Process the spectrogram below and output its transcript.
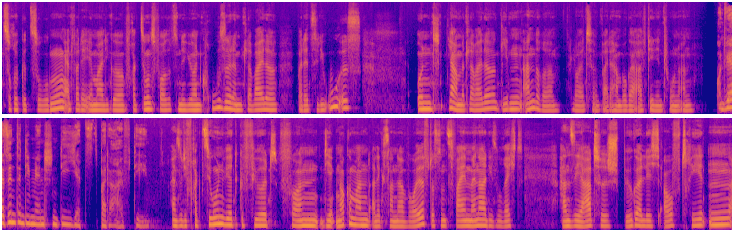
zurückgezogen. Etwa der ehemalige Fraktionsvorsitzende Jörn Kruse, der mittlerweile bei der CDU ist. Und ja, mittlerweile geben andere Leute bei der Hamburger AfD den Ton an. Und wer sind denn die Menschen, die jetzt bei der AfD? Also die Fraktion wird geführt von Dirk Nockemann und Alexander Wolf. Das sind zwei Männer, die so recht hanseatisch, bürgerlich auftreten,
